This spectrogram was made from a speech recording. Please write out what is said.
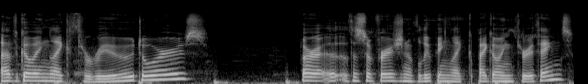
Of going, like, through doors? Or uh, the subversion of looping, like, by going through things?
